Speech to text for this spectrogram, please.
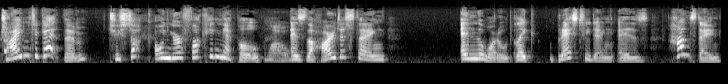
trying to get them to suck on your fucking nipple Wow. is the hardest thing in the world. Like, breastfeeding is hands down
